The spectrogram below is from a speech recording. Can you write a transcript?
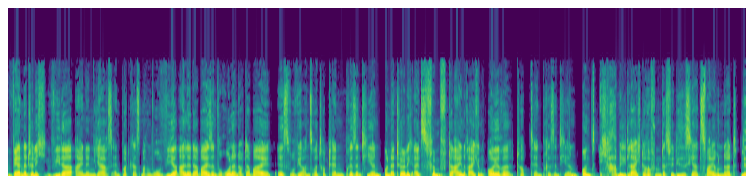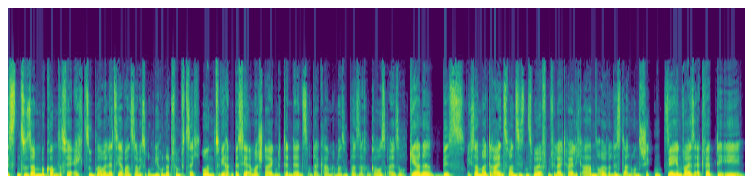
werden natürlich wieder einen Jahresend-Podcast machen, wo wir alle dabei sind, wo Roland auch dabei ist, wo wir unsere Top 10 präsentieren und natürlich als fünfte Einreichung eure Top 10 präsentieren. Und ich habe die leichte Hoffnung, dass wir dieses Jahr 200 Listen zusammenbekommen. Das wäre echt super, weil letztes Jahr waren es glaube ich so um die 150 und wir hatten bisher immer steigende Tendenz und da kamen immer super Sachen raus. Also gerne bis, ich sag mal, 23.12., vielleicht Heiligabend eure Liste an uns schicken. Serienweise at web.de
